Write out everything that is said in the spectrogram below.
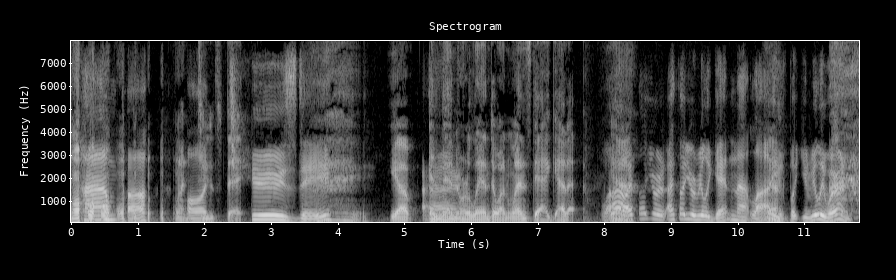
Tampa on, on Tuesday. Tuesday. Yep, and then uh, Orlando on Wednesday. I get it. Wow, Yeah. I thought you were I thought you were really getting that live, Yeah. but you really weren't.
